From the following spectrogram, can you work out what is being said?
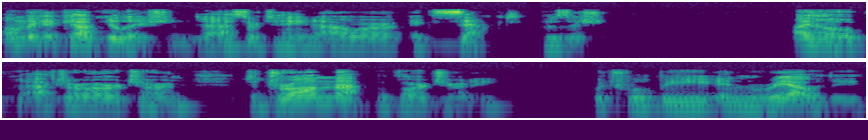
I'll make a calculation to ascertain our exact position. I hope, after our return, to draw a map of our journey which will be in reality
